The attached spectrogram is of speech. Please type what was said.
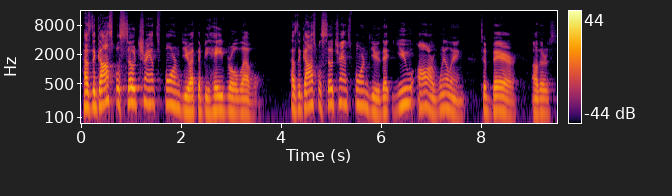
Has the gospel so transformed you at the behavioral level? Has the gospel so transformed you that you are willing to bear others'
